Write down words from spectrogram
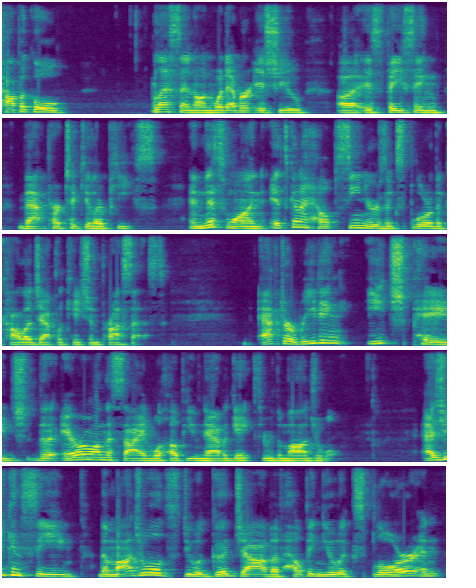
topical lesson on whatever issue uh, is facing that particular piece. In this one, it's going to help seniors explore the college application process. After reading each page, the arrow on the side will help you navigate through the module. As you can see, the modules do a good job of helping you explore and,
